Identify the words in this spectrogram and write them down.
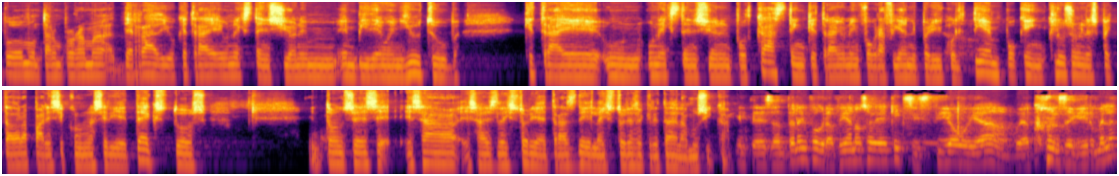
puedo montar un programa de radio que trae una extensión en, en video en YouTube que trae una extensión en podcasting, que trae una infografía en el periódico El Tiempo, que incluso en el espectador aparece con una serie de textos. Entonces, esa, esa es la historia detrás de la historia secreta de la música. Interesante la infografía, no sabía que existía, voy a, voy a conseguírmela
